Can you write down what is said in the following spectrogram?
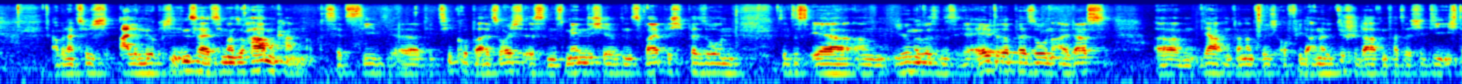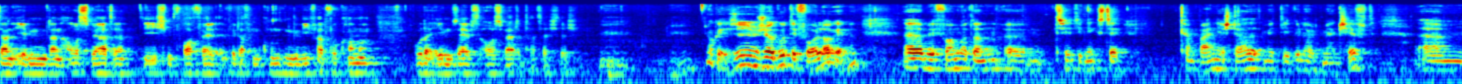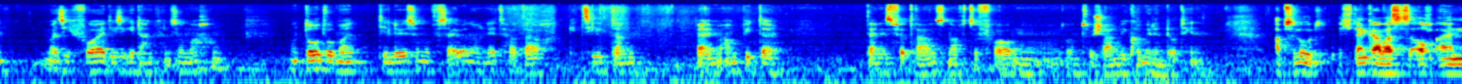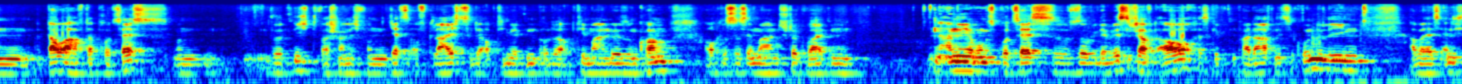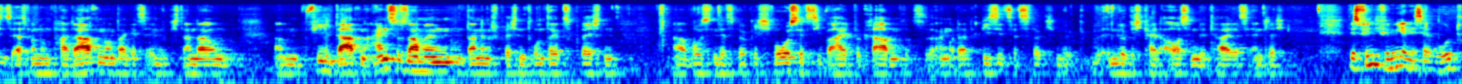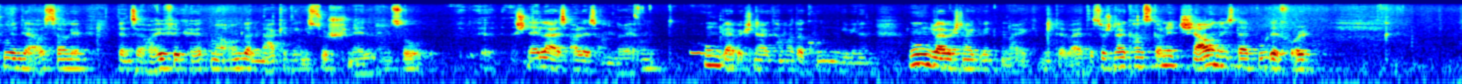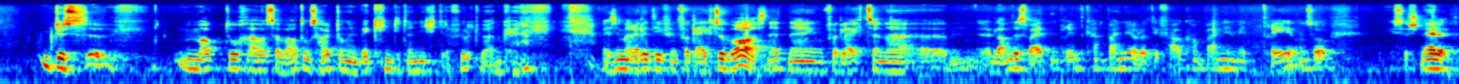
aber natürlich alle möglichen Insights, die man so haben kann. Ob das jetzt die, äh, die Zielgruppe als solches ist, sind es männliche, sind es weibliche Personen, sind es eher ähm, jüngere, sind es eher ältere Personen, all das. Ähm, ja, und dann natürlich auch viele analytische Daten tatsächlich, die ich dann eben dann auswerte, die ich im Vorfeld entweder vom Kunden geliefert bekomme oder eben selbst auswerte tatsächlich. Mhm. Okay, das ist schon eine gute Vorlage, ne? äh, bevor man dann ähm, die nächste Kampagne startet mit, die will halt mehr Geschäft. Ähm, man sich vorher diese Gedanken so machen und dort, wo man die Lösung selber noch nicht hat, auch gezielt dann beim Anbieter deines Vertrauens nachzufragen und, und zu schauen, wie komme ich denn dorthin. Absolut. Ich denke aber, es ist auch ein dauerhafter Prozess. Man wird nicht wahrscheinlich von jetzt auf gleich zu der optimierten oder optimalen Lösung kommen. Auch das ist immer ein Stück weit ein ein Annäherungsprozess, so wie der Wissenschaft auch. Es gibt ein paar Daten, die zugrunde liegen, aber letztendlich sind es erstmal nur ein paar Daten und da geht es eben wirklich dann darum, ähm, viele Daten einzusammeln und dann entsprechend runterzubrechen. Äh, wo ist jetzt wirklich, wo ist jetzt die Wahrheit begraben sozusagen oder wie sieht es jetzt wirklich in Wirklichkeit aus im Detail letztendlich? Das finde ich für mich eine sehr wohltuende Aussage, denn sehr häufig hört man, Online-Marketing ist so schnell und so schneller als alles andere und unglaublich schnell kann man da Kunden gewinnen. Unglaublich schnell gewinnt man neue Mitarbeiter. So schnell kannst du gar nicht schauen, ist deine Bude voll. Das äh, mag durchaus Erwartungshaltungen wecken, die dann nicht erfüllt werden können. Weil es immer relativ im Vergleich zu was, nicht? Im Vergleich zu einer äh, landesweiten Printkampagne oder TV-Kampagne mit Dreh und so, ist es schnell.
